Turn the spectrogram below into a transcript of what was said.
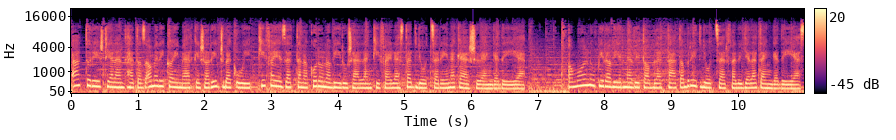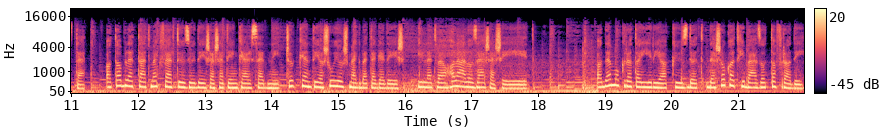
Áttörést jelenthet az amerikai Merck és a Ridgeback új, kifejezetten a koronavírus ellen kifejlesztett gyógyszerének első engedélye. A Molnupiravir nevű tablettát a brit gyógyszerfelügyelet engedélyezte. A tablettát megfertőződés esetén kell szedni, csökkenti a súlyos megbetegedés, illetve a halálozás esélyét. A Demokrata írja, küzdött, de sokat hibázott a Fradi.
